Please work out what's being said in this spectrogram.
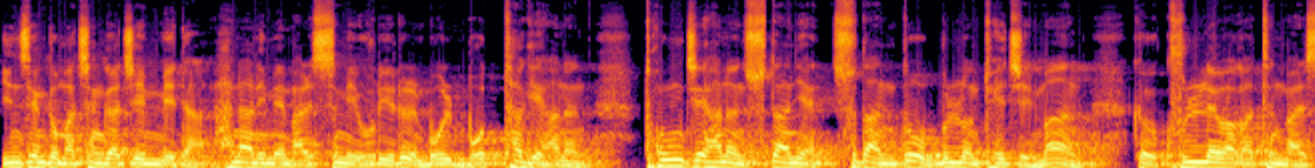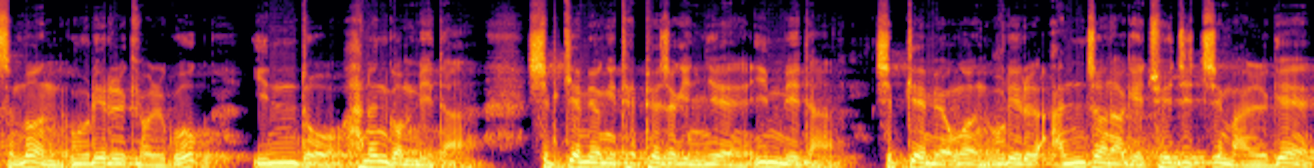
인생도 마찬가지입니다. 하나님의 말씀이 우리를 뭘 못하게 하는 통제하는 수단이 수단도 물론 되지만 그 굴레와 같은 말씀은 우리를 결국 인도하는 겁니다. 십계명이 대표적인 예입니다. 십계명은 우리를 안전하게 죄짓지 말게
